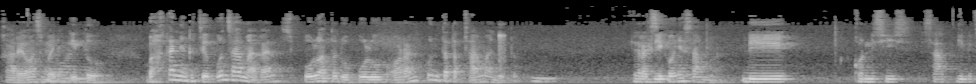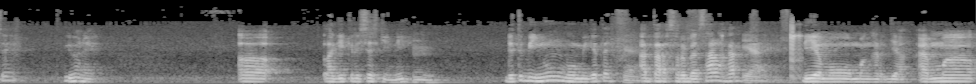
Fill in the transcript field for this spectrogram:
karyawan sebanyak itu. Bahkan yang kecil pun sama kan, 10 atau 20 orang pun tetap sama gitu. Hmm. Ya, di- Resikonya sama. di kondisi saat gini tuh gimana ya? Eh, lagi krisis gini, Hmm. dia tuh bingung mau mikir teh Ya. antara serba salah kan. Ya, Dia mau mengerja, eh, me-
